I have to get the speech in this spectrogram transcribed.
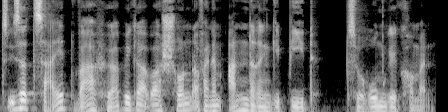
Zu dieser Zeit war Hörbiger aber schon auf einem anderen Gebiet zu Ruhm gekommen.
